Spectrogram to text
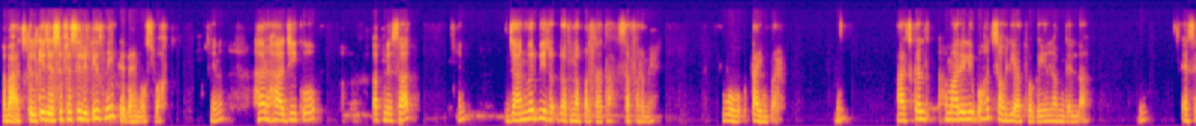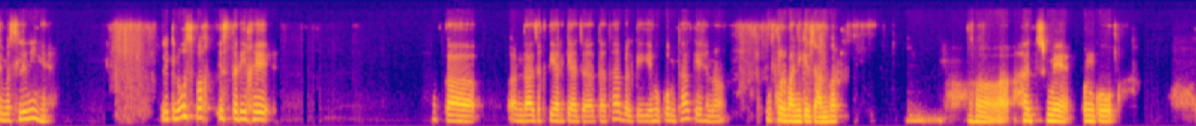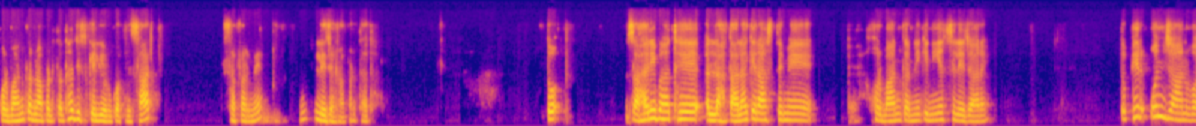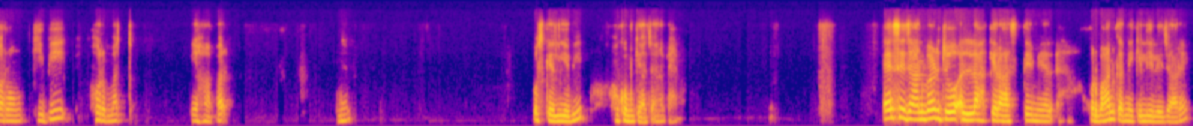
اب آج کل کے جیسے فیسلٹیز نہیں تھے بہن، اس وقت، ہے نا؟ ہر حاجی کو اپنے ساتھ جانور بھی رکھنا پڑتا تھا سفر میں، وہ ٹائم پر۔ آج کل ہمارے لیے بہت سہولیات ہو گئی الحمد للہ ایسے مسئلے نہیں ہیں۔ لیکن اس وقت اس طریقے کا انداز اختیار کیا جاتا تھا، بلکہ یہ حکم تھا کہ ہے نا، قربانی کے جانور ہاں، حج میں ان کو قربان کرنا پڑتا تھا، جس کے لیے ان کو اپنے ساتھ سفر میں لے جانا پڑتا تھا۔ تو ظاہری بات ہے، اللہ تعالی کے راستے میں قربان کرنے کی نیت سے لے جا رہے ہیں۔ تو پھر ان جانوروں کی بھی حرمت یہاں پر اس کے لیے بھی حکم کیا جا رہا بہن ایسے جانور جو اللہ کے راستے میں قربان کرنے کے لیے لے جا رہے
